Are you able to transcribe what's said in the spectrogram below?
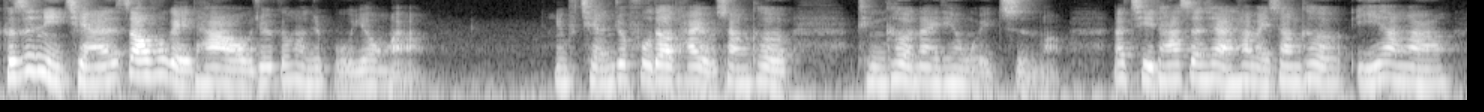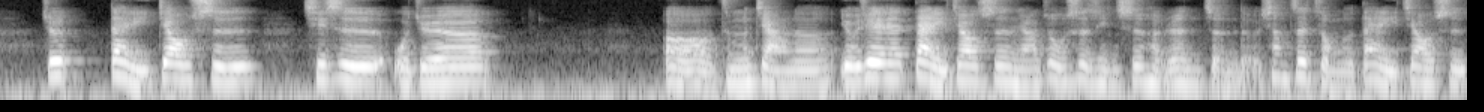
可是你钱还是照付给他，我觉得根本就不用啊。你钱就付到他有上课停课那一天为止嘛。那其他剩下来他没上课一样啊。就代理教师，其实我觉得。呃，怎么讲呢？有些代理教师，人家做事情是很认真的。像这种的代理教师，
